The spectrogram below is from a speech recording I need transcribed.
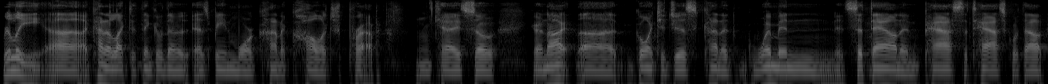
Really, uh, I kind of like to think of them as being more kind of college prep. Okay, so you're not uh, going to just kind of women sit down and pass the TASC without,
